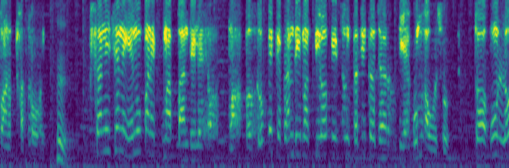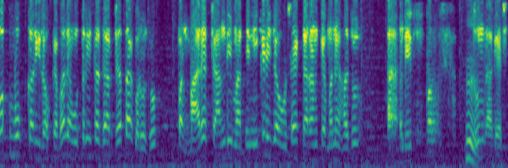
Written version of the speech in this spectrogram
પણ થતો હોય. નુકસાની છે ને એનું પણ એક માપ બાંધી લેવાનું કે ગાંધીમાં કિલો હું ત્રીસ હજાર રૂપિયા ગુમાવું છું. તો હું લોટ બુક કરી લઉં કે ભલે હું ત્રીસ હજાર જતા કરું છું પણ મારે ચાંદીમાંથી નીકળી જવું છે કારણ કે મને હજુ ચાંદી ધૂમ લાગે છે.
